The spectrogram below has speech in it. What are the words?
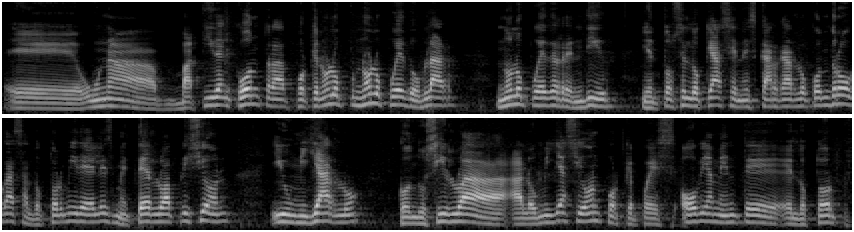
eh, una batida en contra porque no lo no lo puede doblar, no lo puede rendir y entonces lo que hacen es cargarlo con drogas al doctor Mireles, meterlo a prisión y humillarlo, conducirlo a, la humillación, porque pues obviamente el doctor pues,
